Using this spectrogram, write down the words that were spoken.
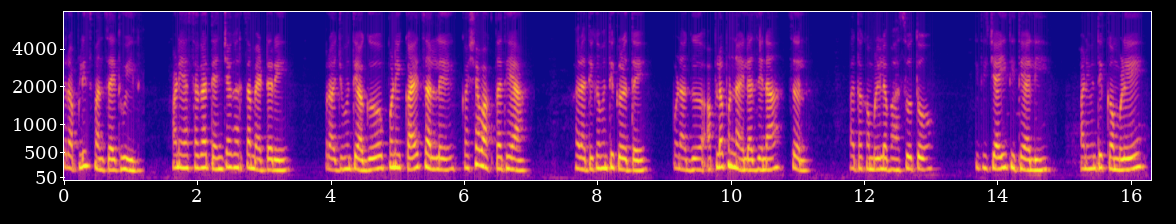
तर आपलीच पंचायत होईल. आणि हा सगळा त्यांच्या घरचा मॅटर आहे. प्राजू म्हणते अगं पण हे काय चाललं आहे कशा वागतात ह्या? राधिका म्हणते कळतं आहे पण अगं आपला पण नाईलाज आहे ना? चल. आता कमळीला भास होतो. की तिची आई तिथे आली. आणि म्हणते कमळे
